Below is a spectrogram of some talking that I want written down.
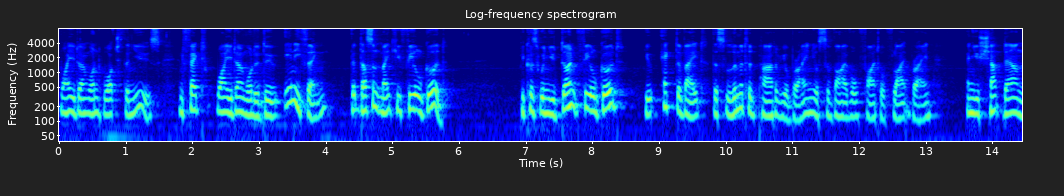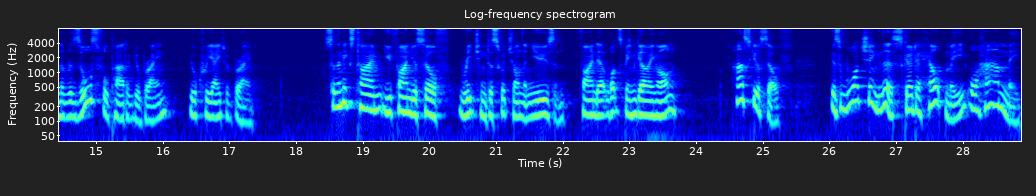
why you don't want to watch the news. In fact, why you don't want to do anything that doesn't make you feel good. Because when you don't feel good, you activate this limited part of your brain, your survival, fight, or flight brain, and you shut down the resourceful part of your brain, your creative brain. So the next time you find yourself reaching to switch on the news and find out what's been going on, ask yourself is watching this going to help me or harm me?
